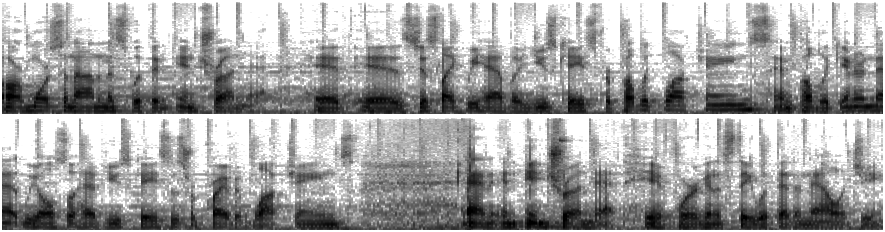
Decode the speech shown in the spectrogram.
are more synonymous with an intranet. It is just like we have a use case for public blockchains and public internet, we also have use cases for private blockchains and an intranet, if we're going to stay with that analogy.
